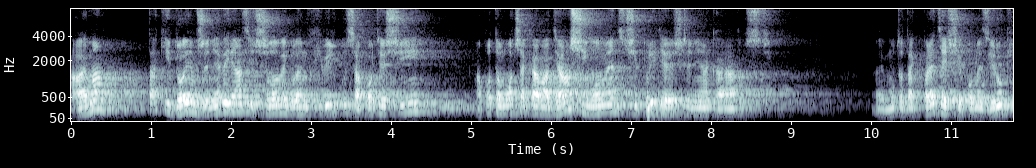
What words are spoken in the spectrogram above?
Ale mám taký dojem, že neveriaci človek len chvíľku sa poteší a potom očakáva ďalší moment, či príde ešte nejaká radosť. Mu to tak pretečie pomedzi ruky.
